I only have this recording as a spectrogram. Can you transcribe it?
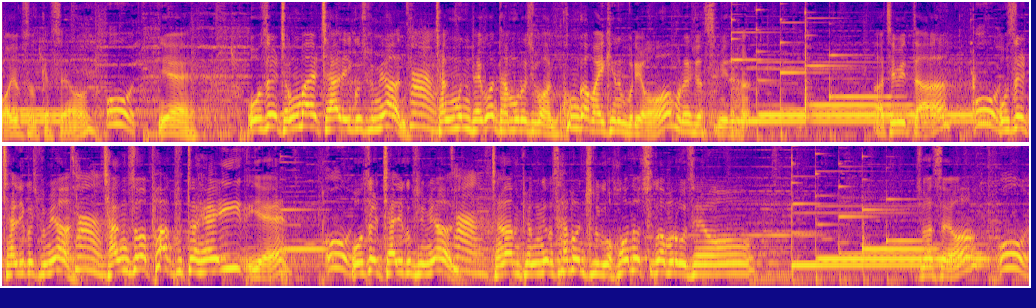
어이없어 웃겠어요. 옷, 예. 옷을 정말 잘 입고 싶으면 장. 장문 100원 단문 50원 콩과 마이크는 무료 보내주셨습니다. 아 재밌다. 옷. 옷을 잘 입고 싶으면 장. 장소 파악부터 헤이 예. 옷, 옷을 잘 입고 싶으면 장. 장안병력 4번 출구 헌호 수감으로 오세요. 좋았어요. 옷,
